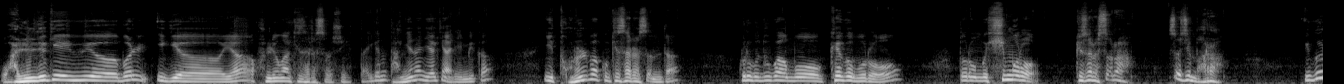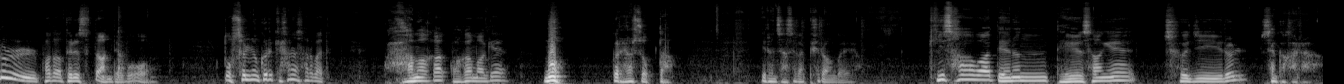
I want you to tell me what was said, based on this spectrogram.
완력의 위협을 이겨야 훌륭한 기사를 쓸 수 있다. 이건 당연한 이야기 아닙니까? 이 돈을 받고 기사를 쓴다? 그리고 누가 뭐 계급으로 또는 뭐 힘으로 기사를 써라. 쓰지 마라. 이거를 받아들였어도 안 되고 또 설령 그렇게 하는 사람한테 과감하게, 과감하게 너! 그래 할 수 없다. 이런 자세가 필요한 거예요. 기사화되는 대상의 처지를 생각하라.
